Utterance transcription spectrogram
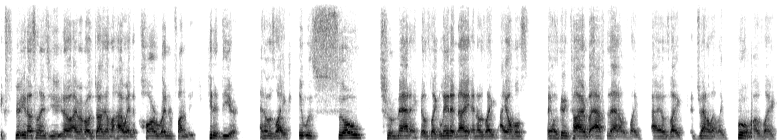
experienced, you know, sometimes you you know, I remember I was driving down the highway and the car right in front of me hit a deer, and it was like it was so traumatic. It was like late at night, and I was like, I almost like I was getting tired, but after that, I was like, I was like adrenaline, like boom. I was like,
